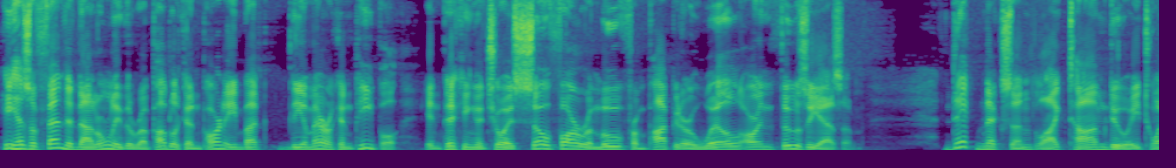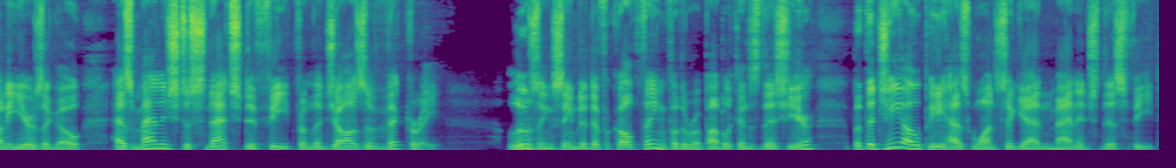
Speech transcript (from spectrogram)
He has offended not only the Republican Party, but the American people in picking a choice so far removed from popular will or enthusiasm. Dick Nixon, like Tom Dewey 20 years ago, has managed to snatch defeat from the jaws of victory. Losing seemed a difficult thing for the Republicans this year, but the GOP has once again managed this feat.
